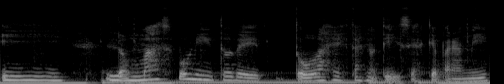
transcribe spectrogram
Y lo más bonito de todas estas noticias que para mí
